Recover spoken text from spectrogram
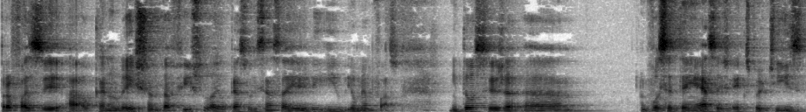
para fazer a, o cannulation da fístula, eu peço licença a ele e eu mesmo faço. Então, ou seja, uh, você tem essa expertise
